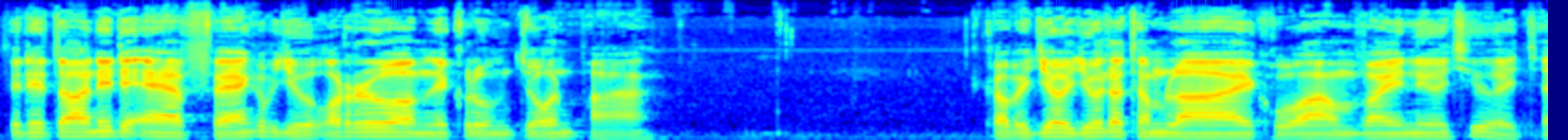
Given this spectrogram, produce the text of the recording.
แต่ในตอนนี้ได้แอบแฝงเข้าไปอยู่ร่วมในกลุ่มโจรป่าเข้าไปยั่วยุและทำลายความไว้เนื้อเชื่อใจ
